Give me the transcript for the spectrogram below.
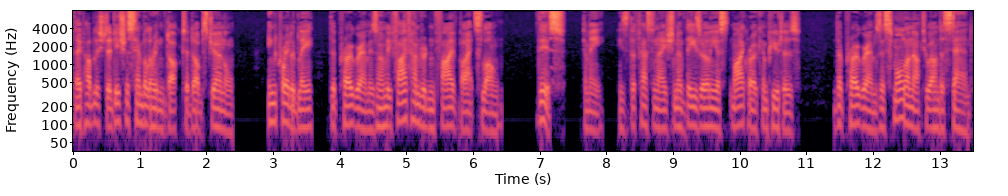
they published a disassembler in Dr. Dobbs' journal. Incredibly, the program is only 505 bytes long. This, to me, is the fascination of these earliest microcomputers. The programs are small enough to understand,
